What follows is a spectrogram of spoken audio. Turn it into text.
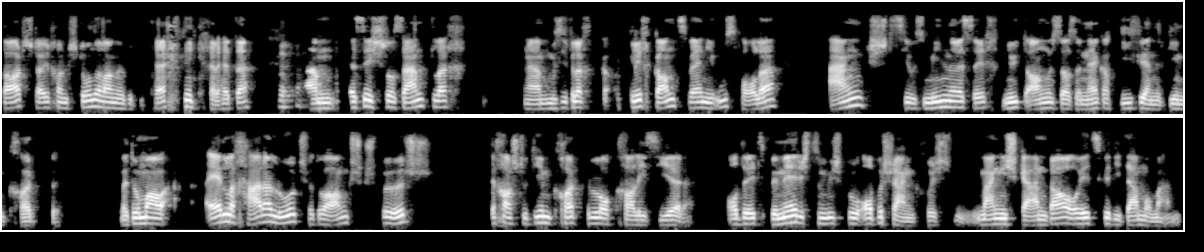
darzustellen. Ich kann stundenlang über die Technik reden. ähm, es ist schlussendlich, ähm, muss ich vielleicht gleich ganz wenig ausholen. Ängste sind aus meiner Sicht nichts anderes als eine negative Energie im Körper. Wenn du mal ehrlich her schaust, wenn du Angst spürst, dann kannst du die im Körper lokalisieren. Oder jetzt bei mir ist zum Beispiel Oberschenkel, ist manchmal gern da, auch jetzt in diesem Moment.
